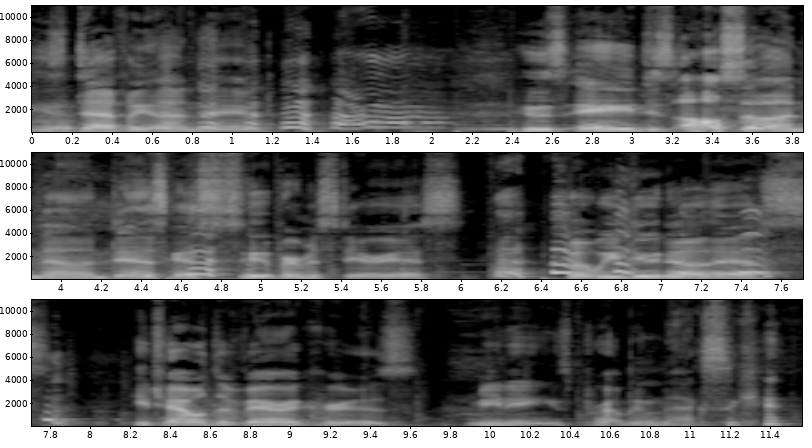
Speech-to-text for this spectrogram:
he's definitely unnamed. Whose age is also unknown. Damn, this guy's super mysterious. But we do know this: he traveled to Veracruz, meaning he's probably Mexican.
